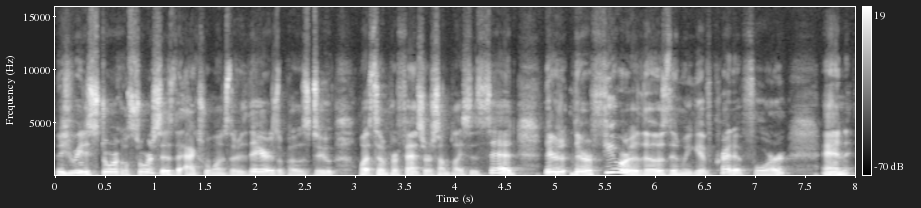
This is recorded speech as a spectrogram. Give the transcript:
but if you read historical sources the actual ones that are there as opposed to what some professor some places said there there are fewer of those than we give credit for. And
